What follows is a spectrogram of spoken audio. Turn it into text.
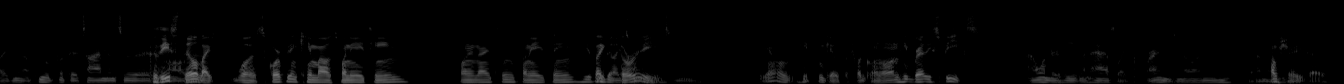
like you know, people put their time into it. cause he's still this. like, what? Scorpion came out 2018, 2019, 2018. He's like Maybe three. 2018, yeah. You don't, he don't get what the fuck going on. He barely speaks. I wonder if he even has like friends. You know what I mean? But I mean, I'm sure he does.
